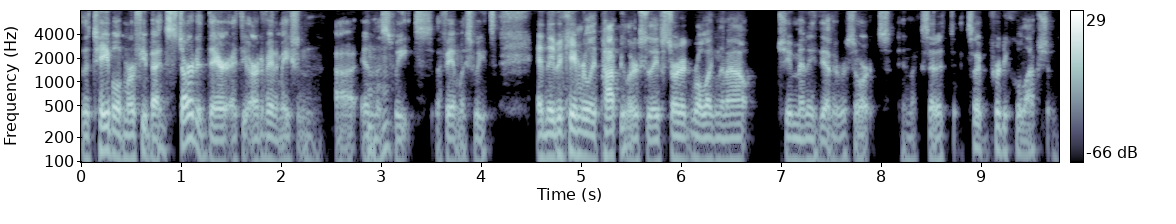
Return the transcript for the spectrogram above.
the table Murphy beds, started there at the Art of Animation uh, in the Mhm. suites, the family suites, and they became really popular. So they've started rolling them out to many of the other resorts. And like I said, it's, it's a pretty cool option.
